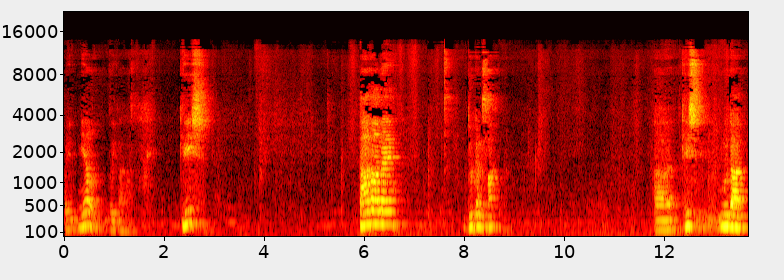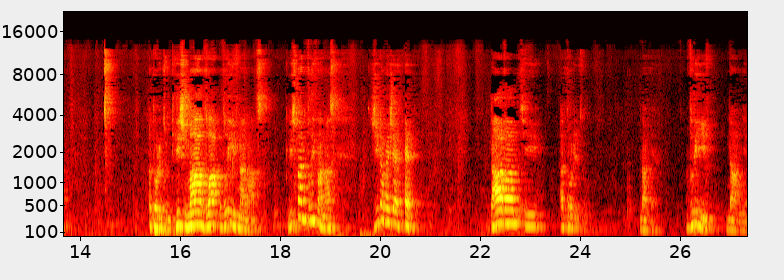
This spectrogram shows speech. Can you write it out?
Aby měl vliv na nás. Když dáváme duchem svatým, když mu dá autoritu, když má vliv na nás, když mám vliv na nás, říkáme, že hej, dávám ti autoritu na mě. Vliv na mě.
